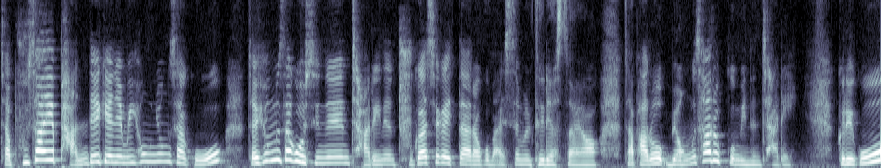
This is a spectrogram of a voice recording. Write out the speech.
자, 부사의 반대 개념이 형용사고, 자, 형용사가 올 수 있는 자리는 두 가지가 있다라고 말씀을 드렸어요. 자, 바로 명사를 꾸미는 자리. 그리고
